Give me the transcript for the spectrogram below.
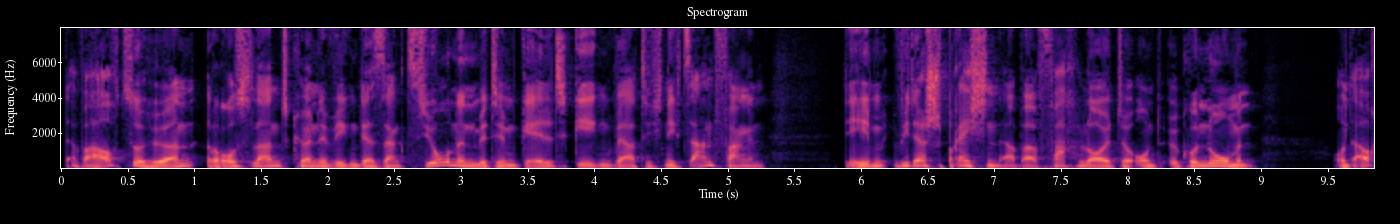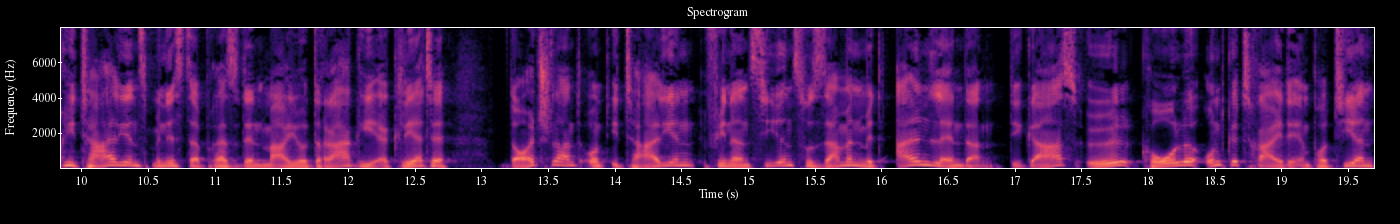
Da war auch zu hören, Russland könne wegen der Sanktionen mit dem Geld gegenwärtig nichts anfangen. Dem widersprechen aber Fachleute und Ökonomen. Und auch Italiens Ministerpräsident Mario Draghi erklärte, Deutschland und Italien finanzieren zusammen mit allen Ländern, die Gas, Öl, Kohle und Getreide importieren,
